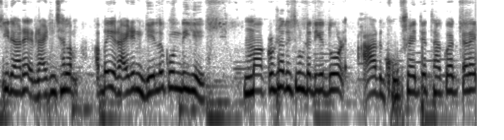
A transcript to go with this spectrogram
কী রে, আরে রাইডিং ছাড়লাম। আবে রাইডেন গেলো কোন দিকে? মাকড়সা দিস উল্টা দিকে দৌড়, আর ঘুষাইতে থাকো একটা রে।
